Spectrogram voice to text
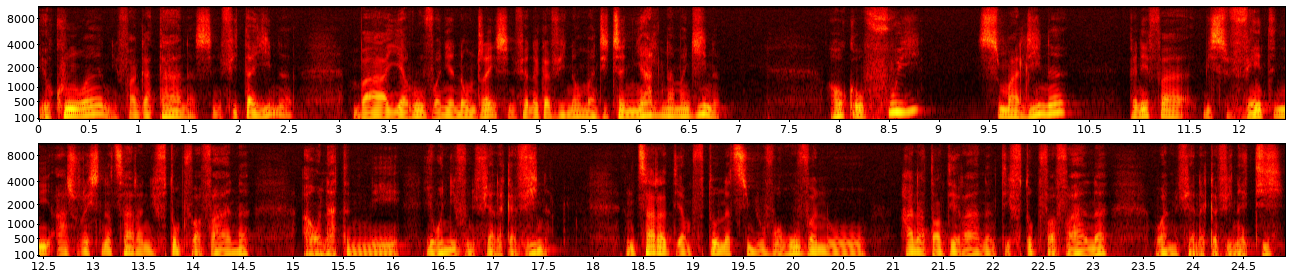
Eo koa ny fangatahana sy ny fitahiana mba hiarovany anao indray sy ny fianakavianao mandritra ny alina mangina. Aoka ho fohy sy mahaliana kanefa misy ventiny azo raisina tsara ny fotoam-pivavahana ao anatin'ny eo anivon'ny fianakaviana. Ny tsara dia amin'ny fotoana tsy miovaova no hanatanterahana an'ity fotoam-pivavahana ho an'ny fianakaviana ity.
